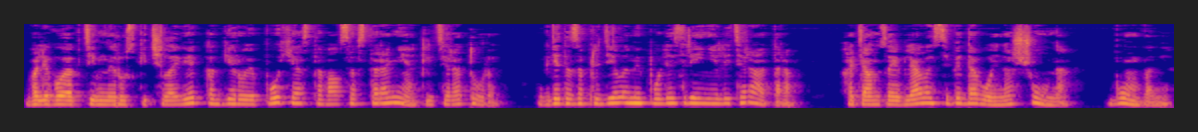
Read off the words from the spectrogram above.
Волевой активный русский человек, как герой эпохи, оставался в стороне от литературы, где-то за пределами поля зрения литераторов, хотя он заявлял о себе довольно шумно, бомбами.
